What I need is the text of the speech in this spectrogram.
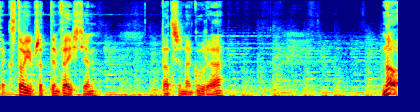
Tak stoi przed tym wejściem, patrzy na górę. No,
